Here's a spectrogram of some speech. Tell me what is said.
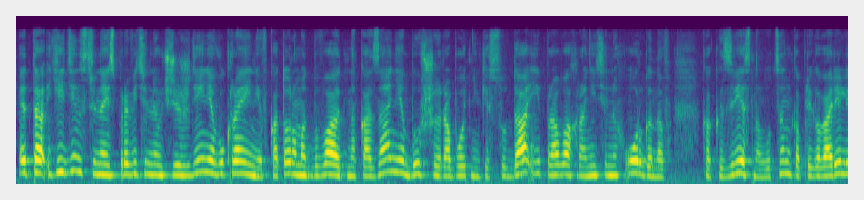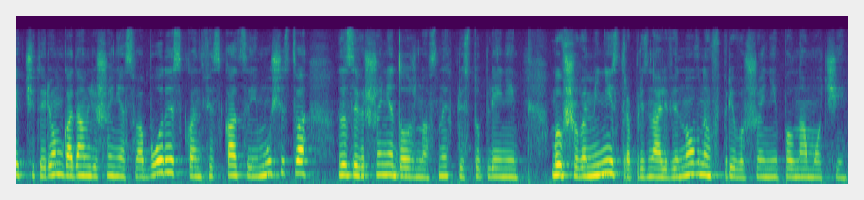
Это единственное исправительное учреждение в Украине, в котором отбывают наказания бывшие работники суда и правоохранительных органов. Как известно, Луценко приговорили к четырем годам лишения свободы с конфискацией имущества за совершение должностных преступлений. Бывшего министра признали виновным в превышении полномочий.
